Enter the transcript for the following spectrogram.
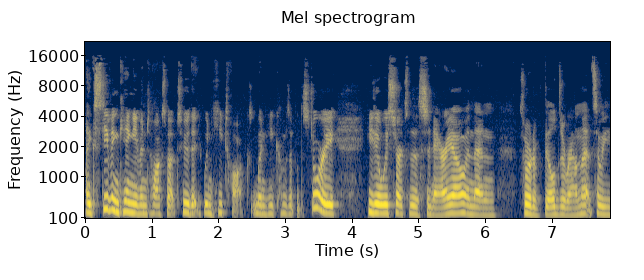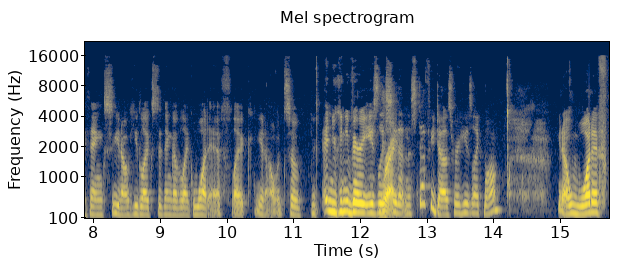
like Stephen King even talks about too that when he talks when he comes up with a story, he always starts with a scenario and then sort of builds around that. So he thinks, you know, he likes to think of like what if, like you know, it's so and you can very easily see that in the stuff he does where he's like, well, you know, what if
